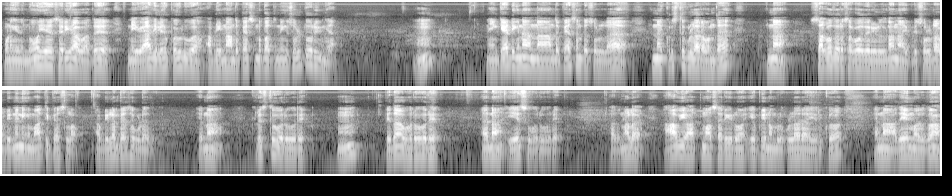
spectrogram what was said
உனக்கு இந்த நோயே சரியாகாது நீ வியாதியிலே போயிடுவ அப்படின்னு அந்த பேஷண்ட்டை பார்த்து நீங்கள் சொல்லிட்டு வருவீங்க. ம்? நீங்கள் கேட்டிங்கன்னா நான் அந்த பேஷண்ட்டை சொல்ல என்ன கிறிஸ்துக்குள்ளார வந்த என்ன சகோதர சகோதரிகள் தான் நான் இப்படி சொல்கிறேன் அப்படின்னு நீங்கள் மாற்றி பேசலாம். அப்படிலாம் பேசக்கூடாது. என்ன கிறிஸ்து ஒருவரே ம்? பிதா ஒருவரே ஏன்னா இயேசு ஒருவரே அதனால் ஆவி ஆத்மா சரீரம் எப்படி நம்மளுக்குள்ளார இருக்கோ என்ன அதே மாதிரி தான்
